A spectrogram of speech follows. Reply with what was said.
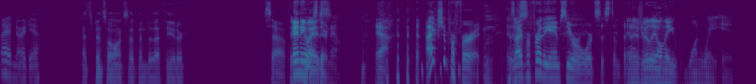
I had no idea. It's been so long since I've been to that theater. So, There's anyways, there now. yeah, I actually prefer it because I there's- prefer the AMC reward system. Than and I there's do- really only one way in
